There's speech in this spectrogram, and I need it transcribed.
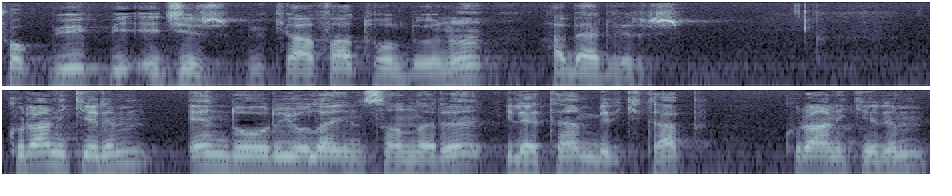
çok büyük bir ecir, mükafat olduğunu haber verir. Kur'an-ı Kerim en doğru yola insanları ileten bir kitap. Kur'an-ı Kerim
